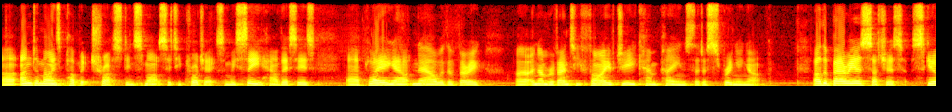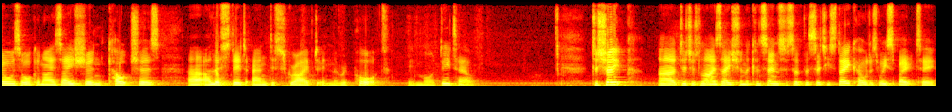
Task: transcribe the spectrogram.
uh, undermines public trust in smart city projects, and we see how this is uh, playing out now with a very uh, a number of anti-5G campaigns that are springing up. Other barriers such as skills, organisation, cultures uh, are listed and described in the report in more detail. To shape uh, digitalisation, the consensus of the city stakeholders we spoke to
